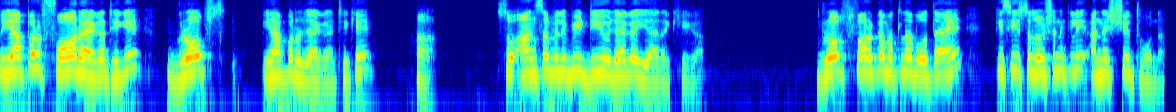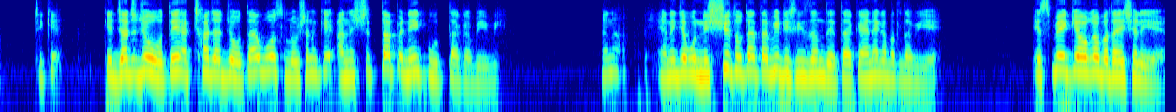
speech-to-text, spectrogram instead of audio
तो यहाँ पर फॉर आएगा, ठीक है ग्रोप्स यहाँ पर हो जाएगा, ठीक है हाँ। So answer will be D हो जाएगा, याद रखिएगा। ग्रोप्स फॉर का मतलब होता है किसी सोल्यूशन के लिए अनिश्चित होना, ठीक है। कि जज जो होते हैं अच्छा जज जो होता है, वो सोल्यूशन के अनिश्चितता पे नहीं कूदता कभी भी, है ना? यानी जब वो निश्चित होता है, तभी डिसीज़न देता है, कहने का मतलब ये इसमें क्या होगा, बताइए, चलिए।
